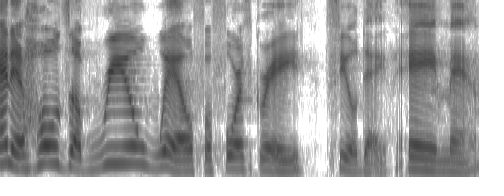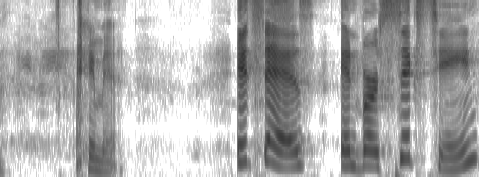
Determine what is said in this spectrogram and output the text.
And it holds up real well for fourth grade field day. Amen. Amen. It says in verse 16,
